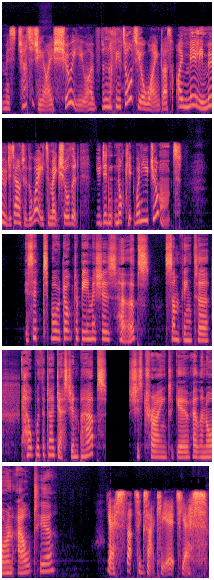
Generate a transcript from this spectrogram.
Miss Chatterjee, I assure you I've done nothing at all to your wine glass. I merely moved it out of the way to make sure that you didn't knock it when you jumped. Is it more of Dr. Beamish's herbs? Something to help with the digestion, perhaps? She's trying to give Eleanor an out here. Yes, that's exactly it, yes.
